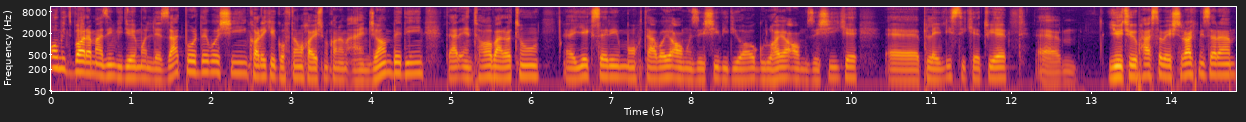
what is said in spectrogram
امیدوارم از این ویدیو ما لذت برده باشین. کاری که گفتم و خواهش می‌کنم انجام بدین. در انتها براتون یک سری محتوای آموزشی ویدیوها و گروه های آموزشی که playlist ی که توی یوتیوب هست رو به اشتراک می‌ذارم.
